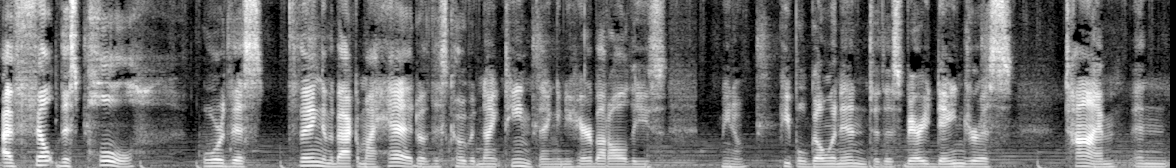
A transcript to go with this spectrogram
I've felt this pull or this thing in the back of my head of this COVID 19 thing. And you hear about all these, you know, people going into this very dangerous time and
